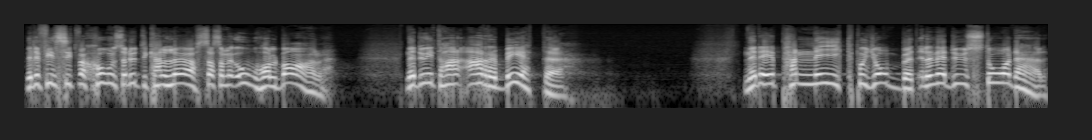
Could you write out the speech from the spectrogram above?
När det finns situation som du inte kan lösa som är ohållbar. När du inte har arbete. När det är panik på jobbet eller när du står där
